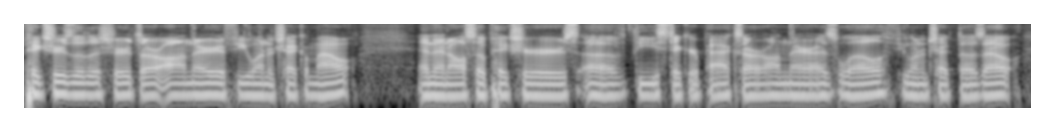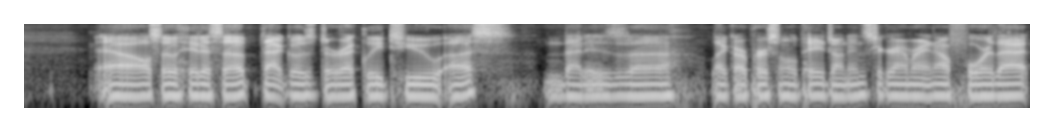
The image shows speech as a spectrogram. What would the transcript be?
pictures of the shirts are on there if you want to check them out. And then also pictures of the sticker packs are on there as well if you want to check those out. Uh, also hit us up. That goes directly to us. That is uh like our personal page on Instagram right now for that.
